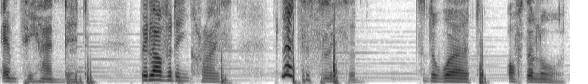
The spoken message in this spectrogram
empty handed. Beloved in Christ, let us listen to the word of the Lord.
